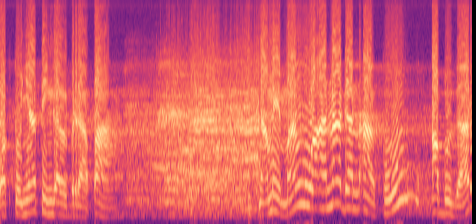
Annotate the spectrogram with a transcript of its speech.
waktunya tinggal berapa? Nah memang wa ana dan aku Abu Dhar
